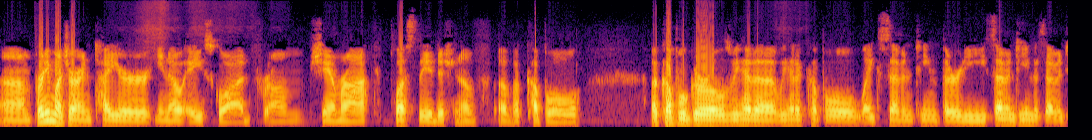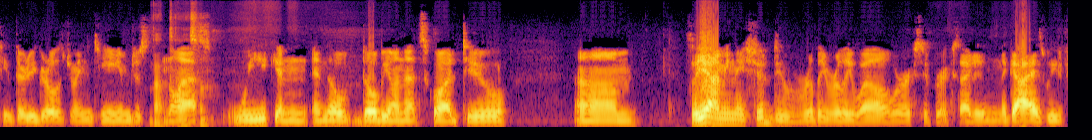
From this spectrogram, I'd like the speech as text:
um, pretty much our entire you know A squad from Shamrock, plus the addition of, of a couple a couple girls. We had a we had a couple like 1730, 17 to seventeen thirty girls join the team just in That's the last awesome. week, and and they'll they'll be on that squad too. Um, so yeah, I mean, they should do really really well. We're super excited, and the guys we've.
